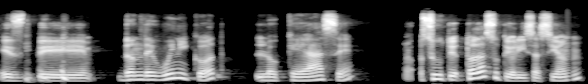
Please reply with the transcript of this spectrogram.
Este, donde Winnicott lo que hace, su, toda su teorización,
